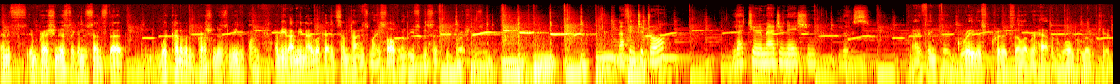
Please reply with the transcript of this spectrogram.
and it's impressionistic in the sense that what kind of an impression does it leave upon? I mean, I mean, I look at it sometimes myself and it leaves specific impressions. Nothing to draw? Let your imagination loose. I think the greatest critics I'll ever have in the world are little kids.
